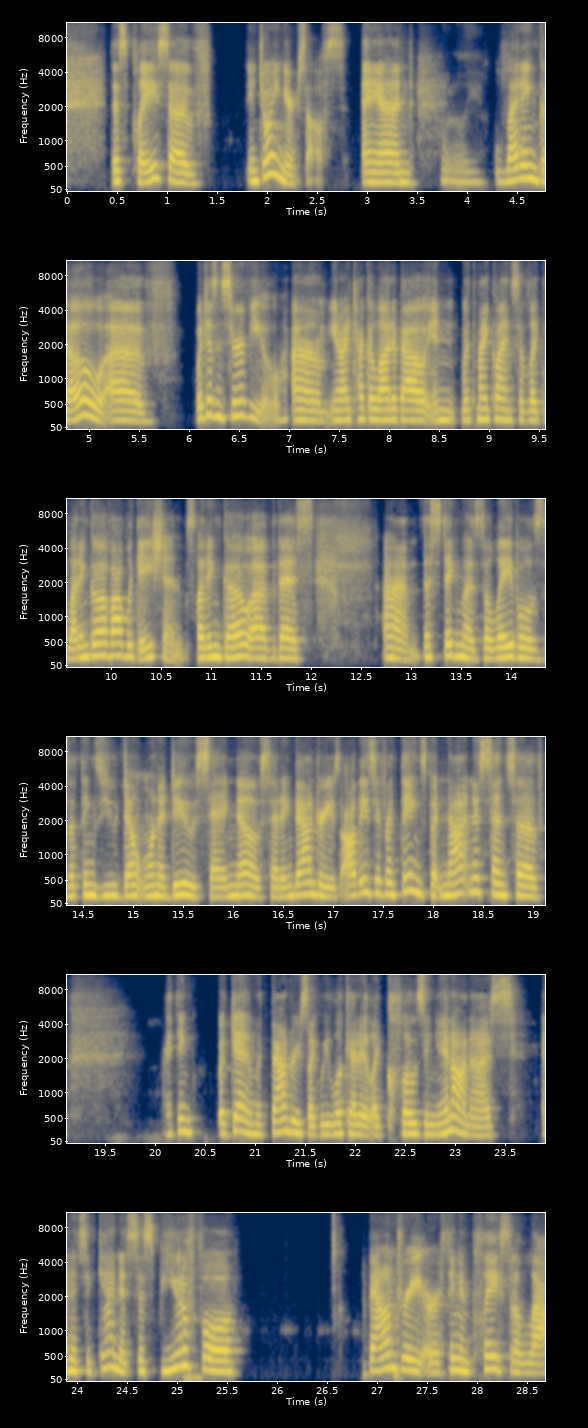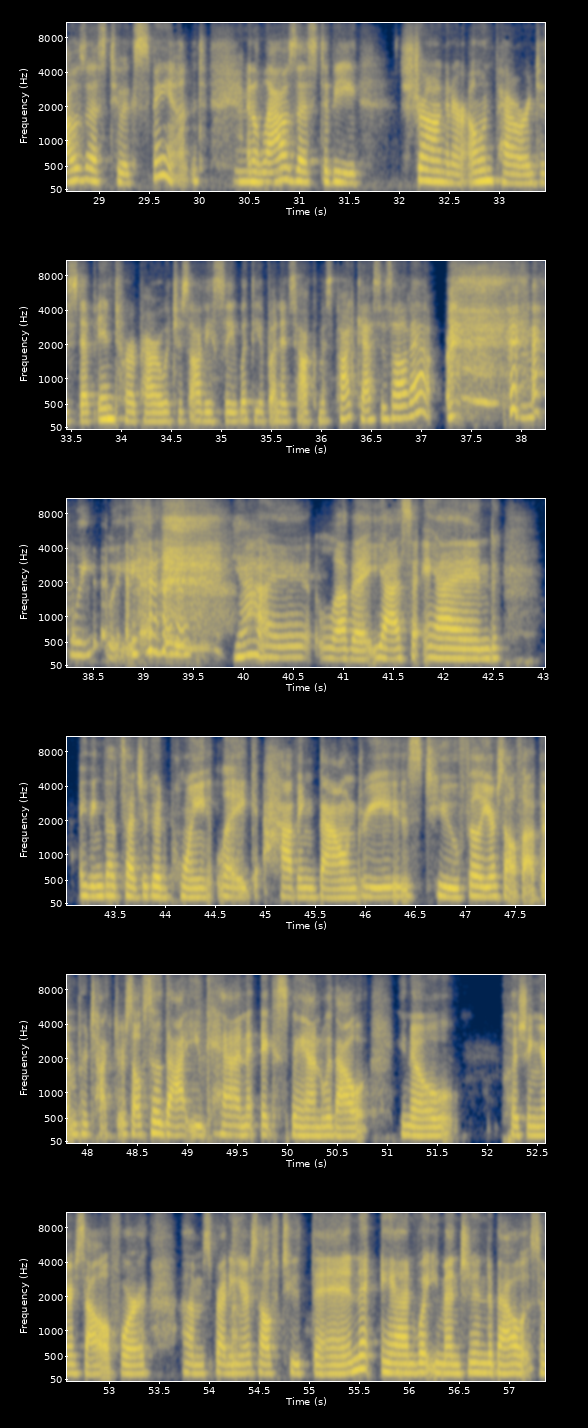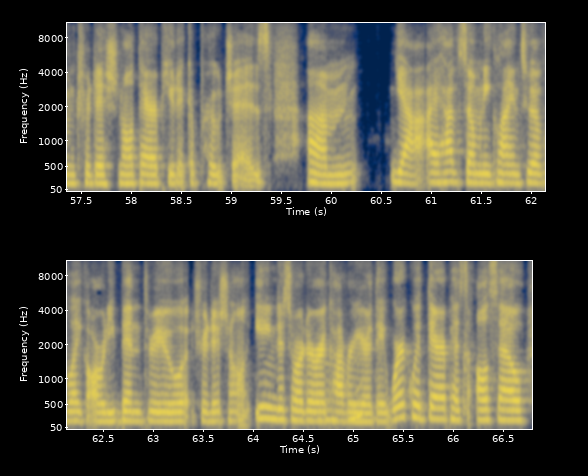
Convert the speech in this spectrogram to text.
this place of enjoying yourselves and totally. letting go of what doesn't serve you. Um, you know, I talk a lot about in with my clients of like letting go of obligations, letting go of this um, the stigmas, the labels, the things you don't want to do, saying no, setting boundaries, all these different things, but not in a sense of, I think, again, with boundaries, like we look at it like closing in on us. And it's again, it's this beautiful boundary or thing in place that allows us to expand mm-hmm. and allows us to be strong in our own power and to step into our power, which is obviously what the Abundance Alchemist podcast is all about. Completely. yeah. I love it. Yes. And I think that's such a good point. Like having boundaries to fill yourself up and protect yourself so that you can expand without, you know, pushing yourself or um, spreading yourself too thin. And what you mentioned about some traditional therapeutic approaches. Um, yeah, I have so many clients who have like already been through traditional eating disorder recovery mm-hmm. or they work with therapists also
